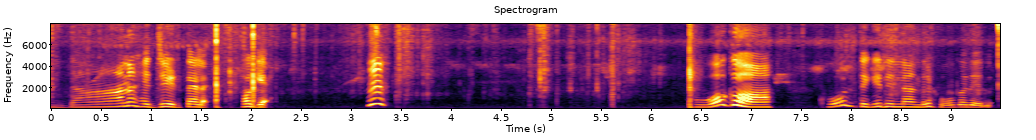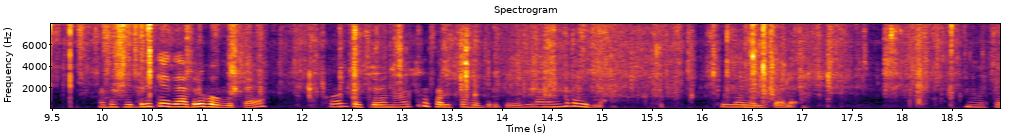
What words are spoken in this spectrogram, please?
ನಿಧಾನ ಹೆಜ್ಜೆ ಇಡ್ತಾಳೆ. ಹೋಗೋ. ಹೋಗು. ಕೋಲ್ ತೆಗಿಲಿಲ್ಲ ಅಂದರೆ ಹೋಗೋದೇ ಇಲ್ಲ. ಅದು ಹೆದರಿಕೆಗಾದರೂ ಹೋಗುತ್ತೆ. ಕೋಲ್ ತೆಗೆದ್ರೆ ಮಾತ್ರ ಸ್ವಲ್ಪ ಹೆದರಿಕೆ ಇಲ್ಲ ಅಂದರೆ ಇಲ್ಲ. ಇಲ್ಲೇ ನಿಲ್ತಾಳೆ. ನೋಡ್ತಾ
